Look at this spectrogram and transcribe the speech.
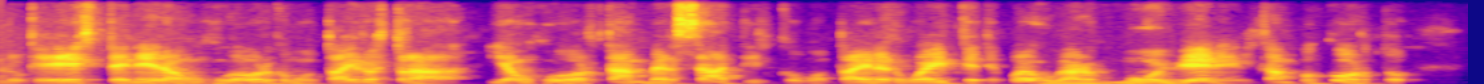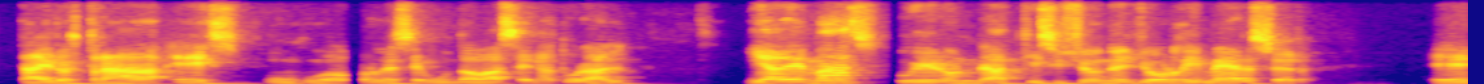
lo que es tener a un jugador como Tyro Estrada y a un jugador tan versátil como Tyler Wade, que te puede jugar muy bien en el campo corto. Tyro Estrada es un jugador de segunda base natural. Y además tuvieron la adquisición de Jordi Mercer en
